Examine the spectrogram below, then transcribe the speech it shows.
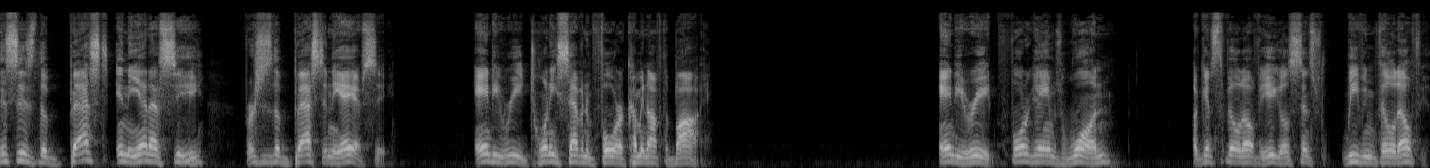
This is the best in the NFC versus the best in the AFC. Andy Reid, 27 and 4 coming off the bye. Andy Reid, four games won against the Philadelphia Eagles since leaving Philadelphia.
